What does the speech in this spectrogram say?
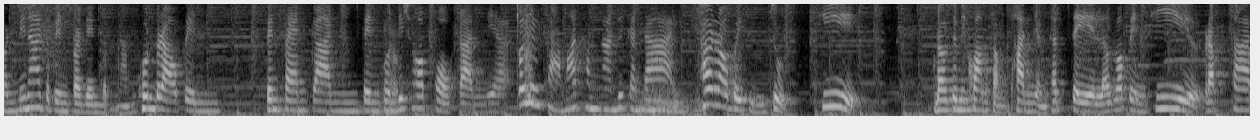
มันไม่น่าจะเป็นประเด็นแบบนั้น คนเราเป็นเป็นแฟนกันเป็นคนครับที่ชอบพอกันเนี่ยก็ยังสามารถทำงานด้วยกันได้อืมถ้าเราไปถึงจุดที่เราจะมีความสัมพันธ์อย่างชัดเจน แล้วก็เป็นที่รับทราบ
